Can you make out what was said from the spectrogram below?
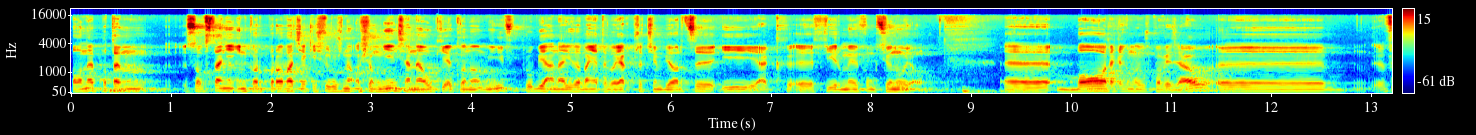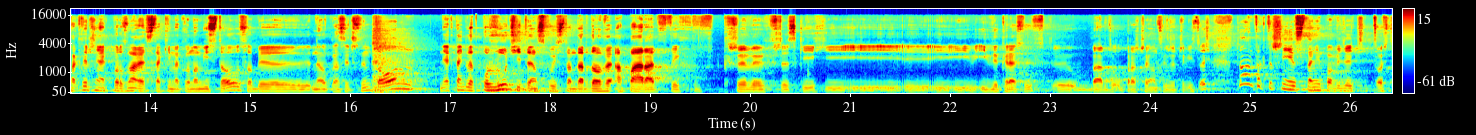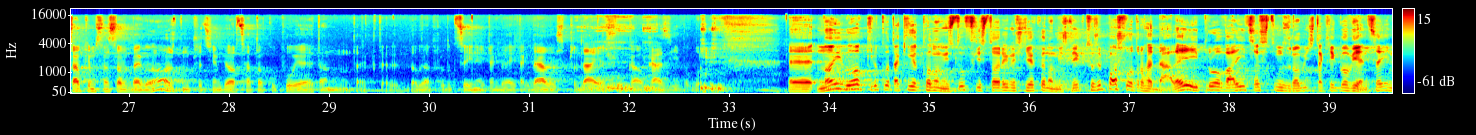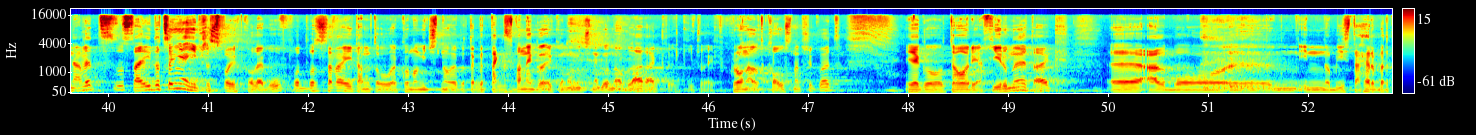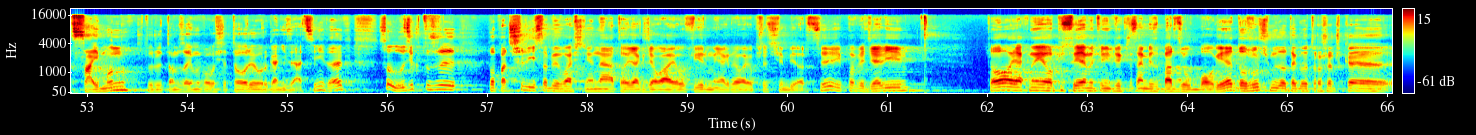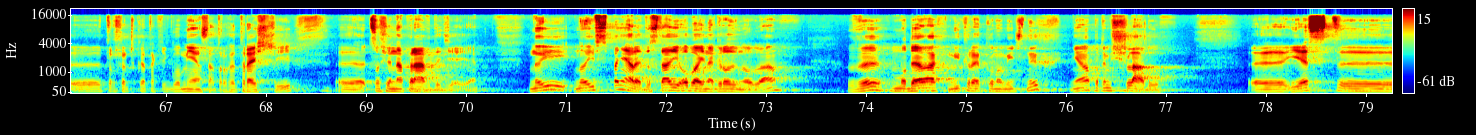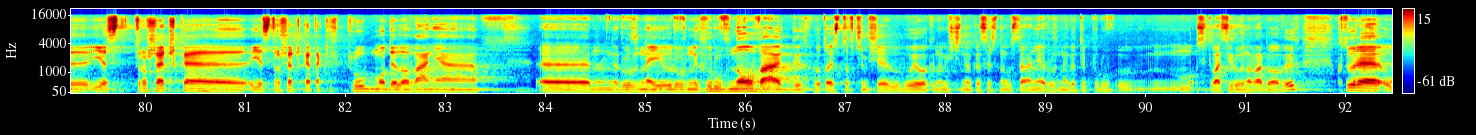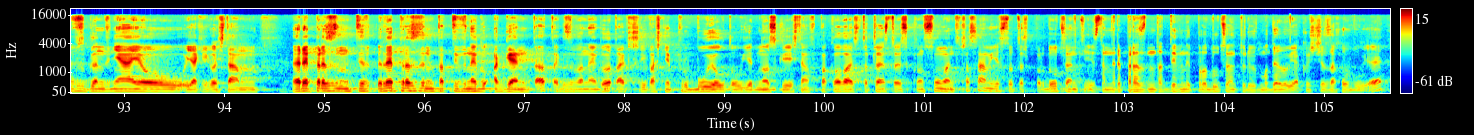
one potem są w stanie inkorporować jakieś różne osiągnięcia nauki ekonomii w próbie analizowania tego, jak przedsiębiorcy i jak e, firmy funkcjonują. E, bo, tak jak już powiedział, e, faktycznie jak porozmawiać z takim ekonomistą sobie neoklasycznym, to on jak nagle porzuci ten swój standardowy aparat tych krzywych wszystkich i, i, i, i wykresów y, bardzo upraszczających rzeczywistość, to on faktycznie jest w stanie powiedzieć coś całkiem sensownego, no, że ten przedsiębiorca to kupuje, tam tak, te dobra produkcyjne i tak dalej, i tak sprzedaje, szuka okazji w ogóle. E, no i było kilku takich ekonomistów w historii myśli ekonomicznej, którzy poszło trochę dalej i próbowali coś z tym zrobić takiego więcej i nawet zostali docenieni przez swoich kolegów, dostawali tam tą ekonomiczną, tego tak zwanego ekonomicznego Nobla, tak, taki człowiek, Ronald Coase na przykład, jego teoria firmy, tak, e, albo inny noblista Herbert Simon, który tam zajmował się teorią organizacji, tak? Są ludzie, którzy popatrzyli sobie właśnie na to, jak działają firmy, jak działają przedsiębiorcy i powiedzieli, to jak my je opisujemy tymi wykresami jest bardzo ubogie. Dorzućmy do tego troszeczkę, e, troszeczkę takiego mięsa, trochę treści, e, co się naprawdę dzieje. No i, no i wspaniale, dostali obaj Nagrody Nobla. W modelach mikroekonomicznych nie ma potem śladu. E, jest, jest, troszeczkę, jest troszeczkę takich prób modelowania różnej, różnych równowag, bo to jest to, w czym się lubują ekonomiści neoklasyczne, ustalania różnego typu sytuacji równowagowych, które uwzględniają jakiegoś tam reprezentatywnego agenta, tak zwanego, tak, czyli właśnie próbują tą jednostkę gdzieś tam wpakować. To często jest konsument, czasami jest to też producent i jest ten reprezentatywny producent, który w modelu jakoś się zachowuje,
